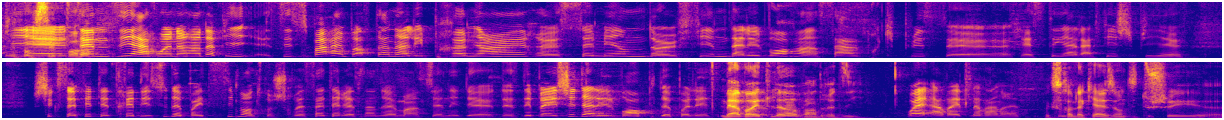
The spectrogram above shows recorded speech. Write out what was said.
Puis euh, samedi à Rouen-Noranda, puis c'est super important dans les premières euh, semaines d'un film d'aller le voir en salle pour qu'il puisse euh, rester à l'affiche. Puis euh, je sais que Sophie était très déçue de ne pas être ici, mais en tout cas, je trouvais ça intéressant de mentionner, de, de se dépêcher d'aller le voir puis de ne pas laisser. Mais elle va être là vendredi. Ouais, elle va être là vendredi. Que ce sera l'occasion d'y toucher euh,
